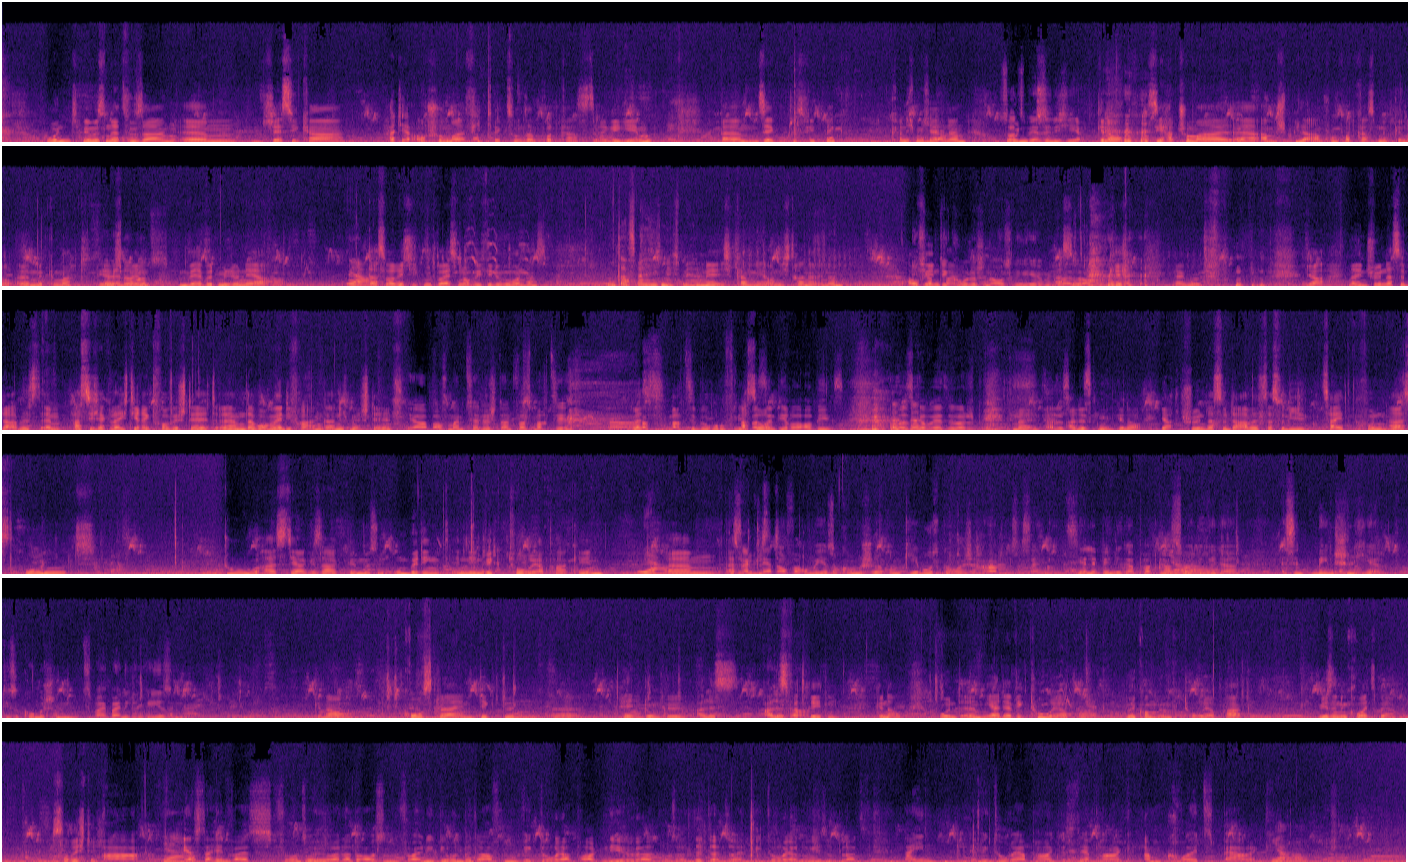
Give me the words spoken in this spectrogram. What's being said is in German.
Und wir müssen dazu sagen, ähm, Jessica hat ja auch schon mal Feedback zu unserem Podcast äh, gegeben. Ähm, sehr gutes Feedback, kann ich mich Ja. erinnern. Sonst Und- wäre sie nicht hier. Genau, sie hat schon mal äh, am Spieleabend vom Podcast äh, mitgemacht. Wir erinnern beim uns. Wer wird Millionär? Ja, das, Das war richtig gut. Weißt du noch, wie viel du gewonnen hast? weiß ich nicht mehr. Nee, ich kann mich auch nicht dran erinnern. Auf ich habe die Kohle schon ausgegeben. Ich Ach weiß so, auch nicht. okay. Ja gut. ja, nein, schön, dass du da bist. Ähm, hast dich ja gleich direkt vorgestellt. Ähm, da brauchen wir die Fragen gar nicht mehr stellen. Ja, aber auf meinem Zettel stand, was macht sie, Was? was macht sie beruflich, so. was sind ihre Hobbys. Aber das können wir jetzt überspringen. Nein, Alles alles, gut. gut, genau. Ja, schön, dass du da bist, dass du die Zeit gefunden hast. Und du hast ja gesagt, wir müssen unbedingt in den Victoria Park gehen. Ja, Ähm, Das also du erklärt auch, warum wir hier so komische Umgebungsgeräusche haben. Das ist ein sehr lebendiger Podcast Ja. heute wieder. Es sind Menschen hier, diese komischen zweibeinigen Wesen. Genau. Groß, klein, dick, dünn, äh, hell, dunkel, alles, alles vertreten. Genau. Und ähm, ja, der Victoria Park. Willkommen im Victoria Park. Wir sind in Kreuzberg. Ist doch richtig. Ah, Ja. erster Hinweis für unsere Hörer da draußen, vor allen Dingen die Unbedarften. Victoria Park nie gehört. Wo soll das denn sein? Victoria-Luise-Platz? Nein, der Victoria Park ist der Park am Kreuzberg. Ja.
